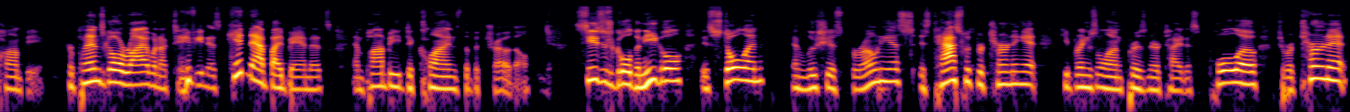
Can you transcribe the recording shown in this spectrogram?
Pompey. Her plans go awry when Octavian is kidnapped by bandits and Pompey declines the betrothal. Caesar's golden eagle is stolen, and Lucius Vorenus is tasked with returning it. He brings along prisoner Titus Pullo to return it,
